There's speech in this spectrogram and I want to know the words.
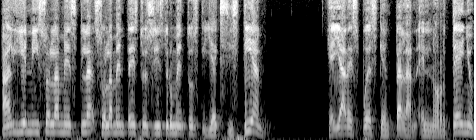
Alguien hizo la mezcla solamente estos instrumentos que ya existían, que ya después que instalan el norteño,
